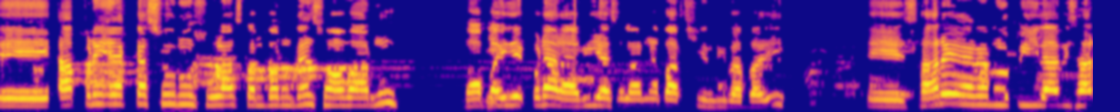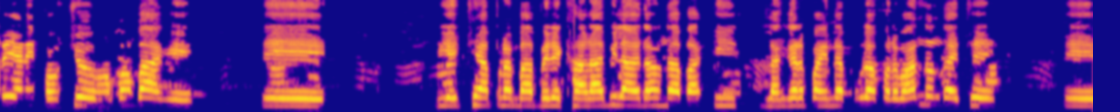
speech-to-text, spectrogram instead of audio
ਤੇ ਆਪਣੇ 1 ਅਸੂ ਨੂੰ 16 ਸਤੰਬਰ ਨੂੰ, ਦਿਨ ਸੋਮਵਾਰ ਨੂੰ ਬਾਬਾ ਜੀ ਦੇ ਪੜਾਰਾ ਵੀ ਆ, ਸਾਲਾਨਾ ਵਰਸ਼ੀ ਹੁੰਦੀ ਬਾਬਾ ਜੀ। ਤੇ ਸਾਰੇ ਜਣਿਆਂ ਨੂੰ ਅਪੀਲ ਆ ਵੀ ਸਾਰੇ ਜਣੇ ਪਹੁੰਚੋ, ਹੁਕਮ ਪਾ ਕੇ। ਤੇ ਵੀ ਇੱਥੇ ਆਪਣਾ ਬਾਬੇ ਦੇ ਖਾੜਾ ਵੀ ਲੱਗਦਾ ਹੁੰਦਾ, ਬਾਕੀ ਲੰਗਰ ਪਾਣੀ ਦਾ ਪੂਰਾ ਪ੍ਰਬੰਧ ਹੁੰਦਾ ਇੱਥੇ। ਤੇ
